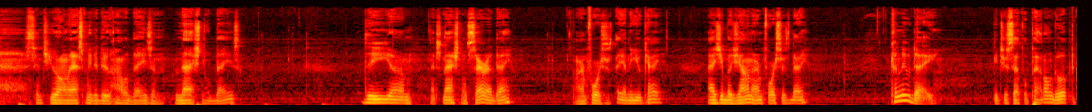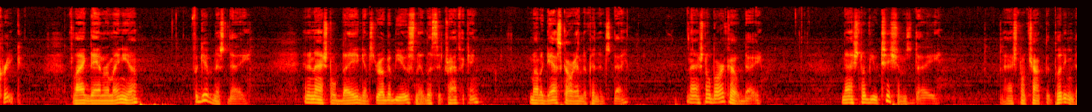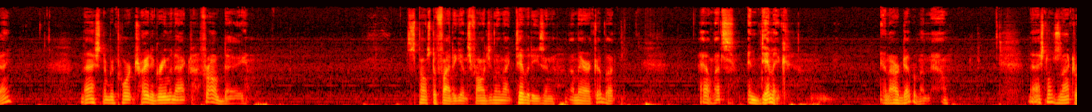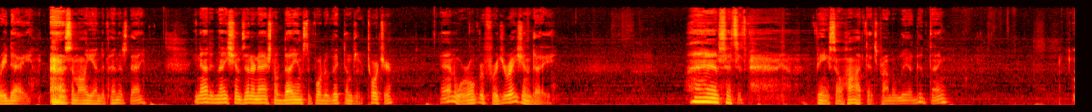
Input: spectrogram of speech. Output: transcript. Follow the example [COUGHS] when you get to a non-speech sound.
since you all asked me to do holidays and national days, the um, that's National Sarah Day, Armed Forces Day in the UK, Azerbaijan Armed Forces Day, Canoe Day, get yourself a paddle and go up the creek, Flag Day in Romania, Forgiveness Day, International Day Against Drug Abuse and Illicit Trafficking, Madagascar Independence Day. National Barcode Day, National Beauticians Day, National Chocolate Pudding Day, National Report Trade Agreement Act Fraud Day. supposed to fight against fraudulent activities in America, but hell, that's endemic in our government now. National Zachary Day, [CLEARS THROAT] Somalia Independence Day. United Nations International Day in support of victims of torture, and World Refrigeration Day. And since it's being so hot, that's probably a good thing.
